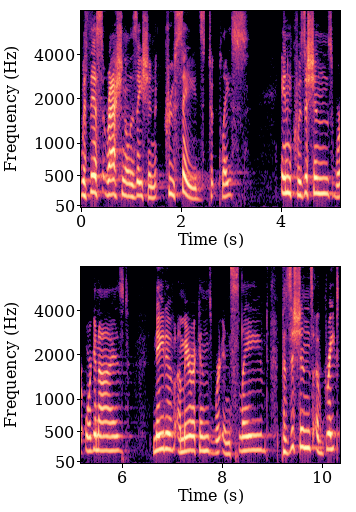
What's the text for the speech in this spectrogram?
With this rationalization, crusades took place, inquisitions were organized, Native Americans were enslaved, positions of great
